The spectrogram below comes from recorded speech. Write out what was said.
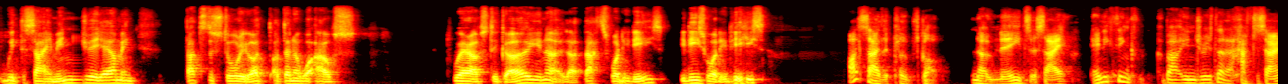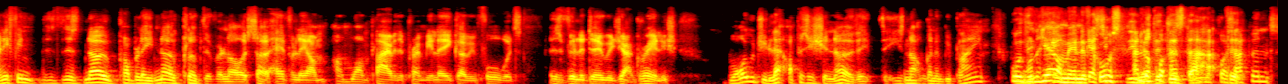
with the same injury. Yeah, I mean that's the story. I, I don't know what else, where else to go. You know that that's what it is. It is what it is. I'd say the club's got no need to say anything about injuries. They don't have to say anything. There's no probably no club that relies so heavily on, on one player in the Premier League going forwards as Villa do with Jack Grealish. Why would you let opposition know that, that he's not going to be playing? Well, the, yeah, I mean, of course, you know, look what, there's that. Look what's happened.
